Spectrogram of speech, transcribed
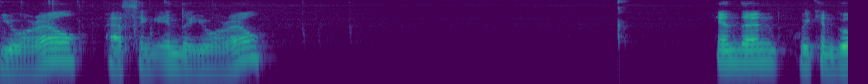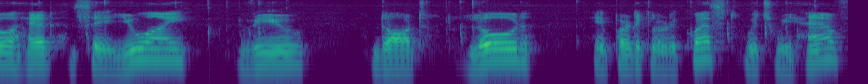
URL, passing in the URL. And then we can go ahead and say UI view dot load a particular request, which we have.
